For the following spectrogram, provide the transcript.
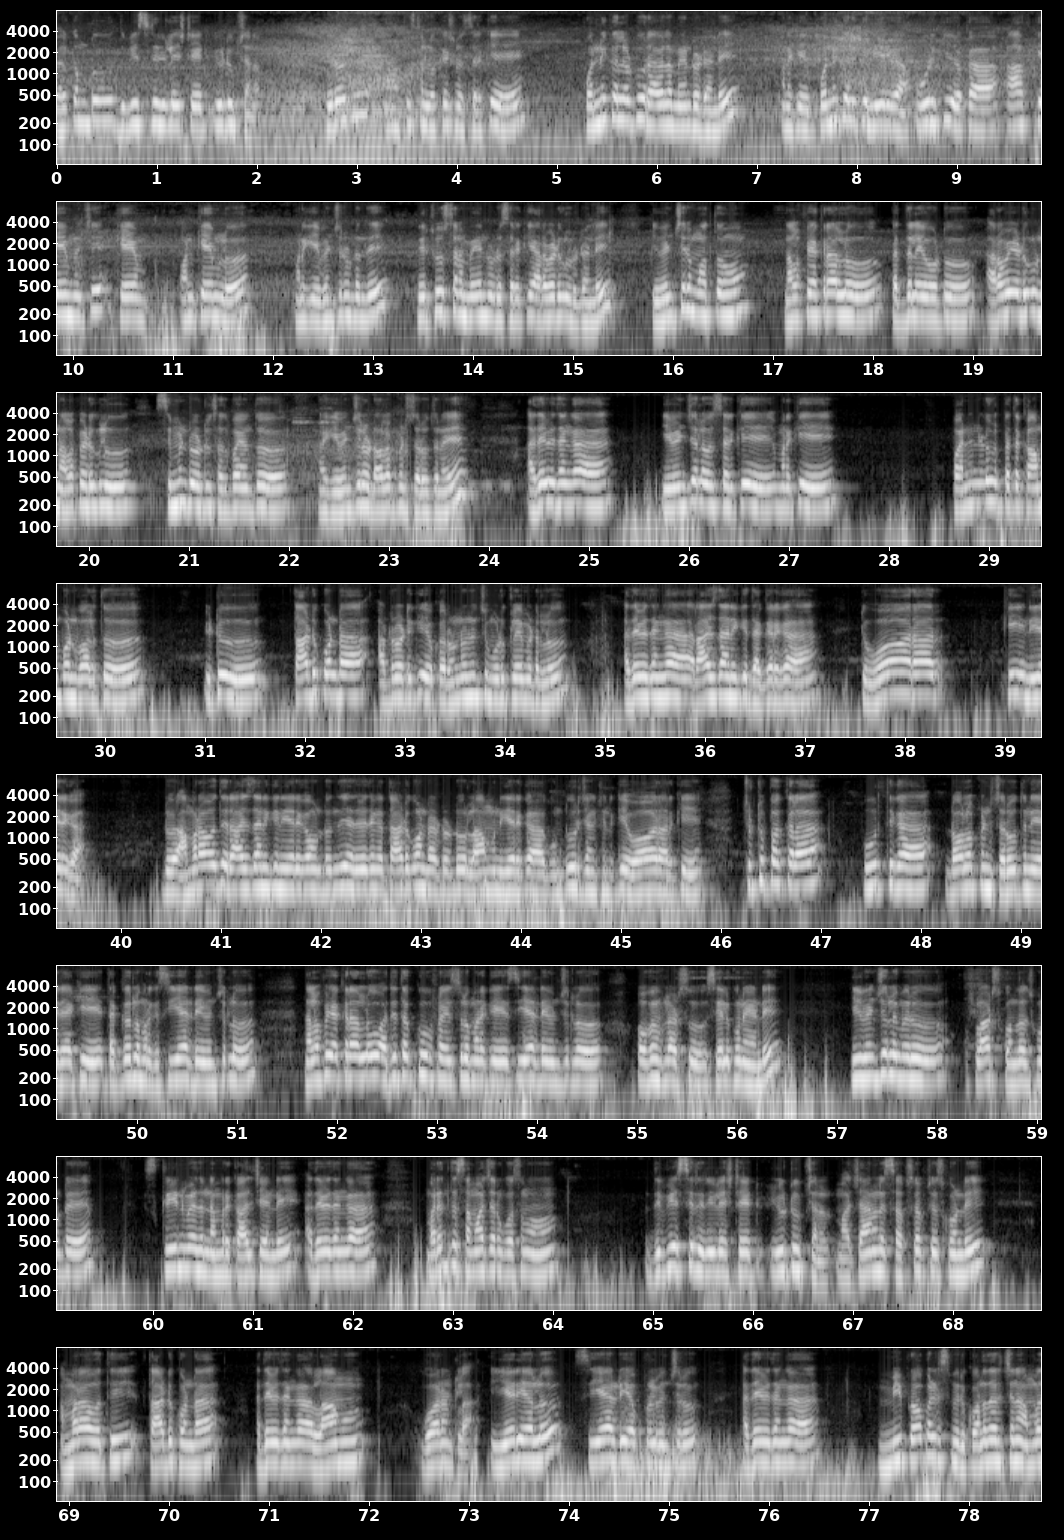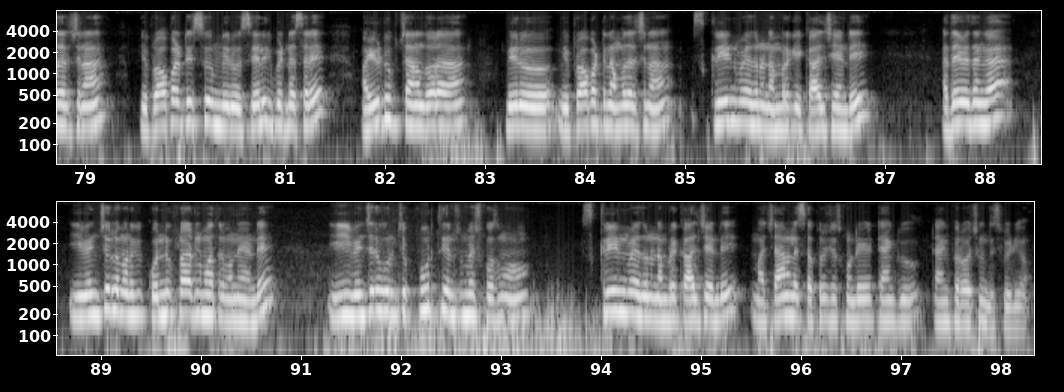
Welcome to Divyasri real estate YouTube channel. ఈరోజు మనం చూస్తున్న లొకేషన్ వచ్చేసరికి Ponnikal to Ravela main road అండి. మనకి పొన్నికల్కి నీరుగా ఊరికి ఒక హాఫ్ కేఎం నుంచి కేఎం వన్ కేఎంలో మనకి ఈ వెంచర్ ఉంటుంది. మీరు చూస్తున్న మెయిన్ రోడ్ వచ్చేసరికి అరవై అడుగులు రోడ్ అండి. ఈ వెంచర్ మొత్తం నలభై ఎకరాల్లో పెద్ద లేఅవుట్ అరవై అడుగులు నలభై అడుగులు సిమెంట్ రోడ్ల సదుపాయంతో మనకి వెంచర్లో డెవలప్మెంట్స్ జరుగుతున్నాయి. అదేవిధంగా ఈ వెంచర్లో వచ్చేసరికి మనకి పన్నెండు పెద్ద కాంపౌండ్ వాల్తో ఇటు తాడుకొండ అడ్రోడ్కి ఒక రెండు నుంచి మూడు కిలోమీటర్లు. అదేవిధంగా రాజధానికి దగ్గరగా ఇటు ఓఆర్ఆర్కి నియర్గా ఇటు అమరావతి రాజధానికి నియర్గా ఉంటుంది. అదేవిధంగా తాడుకొండ అటు లాము నియర్గా గుంటూరు జంక్షన్కి ఓఆర్ఆర్కి చుట్టుపక్కల పూర్తిగా డెవలప్మెంట్ జరుగుతున్న ఏరియాకి దగ్గరలో మనకి సిఆర్డి వెంచర్లు. నలభై ఎకరాలు అతి తక్కువ ప్రైస్లో మనకి సిఆర్డి వెంచర్లో ఓపెన్ ఫ్లాట్స్ సేలుకున్నాయండి. ఈ వెంచర్లో మీరు ఫ్లాట్స్ కొనదలుచుకుంటే స్క్రీన్ మీద నెంబర్ కాల్ చేయండి. అదేవిధంగా మరింత సమాచారం కోసము Divyasri real estate YouTube channel. మా ఛానల్ని సబ్స్క్రైబ్ చేసుకోండి. అమరావతి తాటికొండ అదేవిధంగా లాము గోరంట్ల ఈ ఏరియాలో సిఆర్డి అప్రూవల్ వెంచరు అదేవిధంగా మీ ప్రాపర్టీస్ మీరు కొనదలిచినా అమ్మదలిచినా మీ ప్రాపర్టీస్ మీరు సేల్కి పెట్టినా సరే మా యూట్యూబ్ ఛానల్ ద్వారా మీరు మీ ప్రాపర్టీని అమ్మదలిచిన స్క్రీన్ మీద ఉన్న నెంబర్కి కాల్ చేయండి. అదేవిధంగా ఈ వెంచర్లో మనకి కొన్ని ఫ్లాట్లు మాత్రమే ఉన్నాయండి. ఈ వెంచర్ గురించి పూర్తి ఇన్ఫర్మేషన్ కోసము స్క్రీన్ మీద ఉన్న నెంబర్కి కాల్ చేయండి. మా ఛానల్ని సబ్స్క్రైబ్ చేసుకోండి. Thank you thank for watching this video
